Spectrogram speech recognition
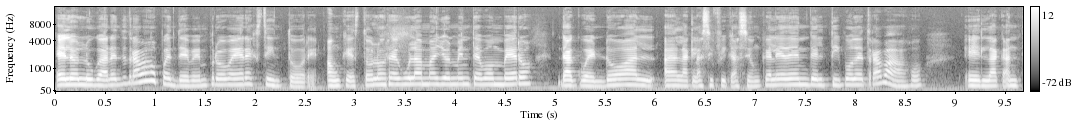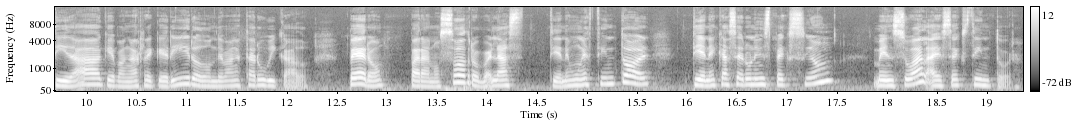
En los lugares de trabajo pues deben proveer extintores, aunque esto lo regula mayormente bomberos de acuerdo a la clasificación que le den del tipo de trabajo, la cantidad que van a requerir o dónde van a estar ubicados. Pero para nosotros, ¿verdad? Tienes un extintor, tienes que hacer una inspección mensual a ese extintor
